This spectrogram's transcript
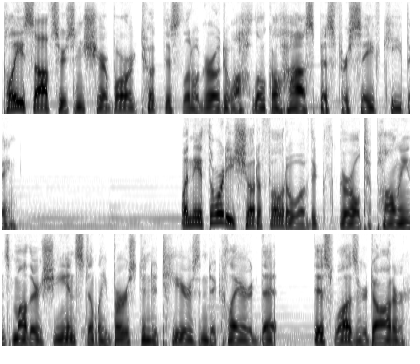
Police officers in Cherbourg took this little girl to a local hospice for safekeeping. When the authorities showed a photo of the girl to Pauline's mother, she instantly burst into tears and declared that this was her daughter.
